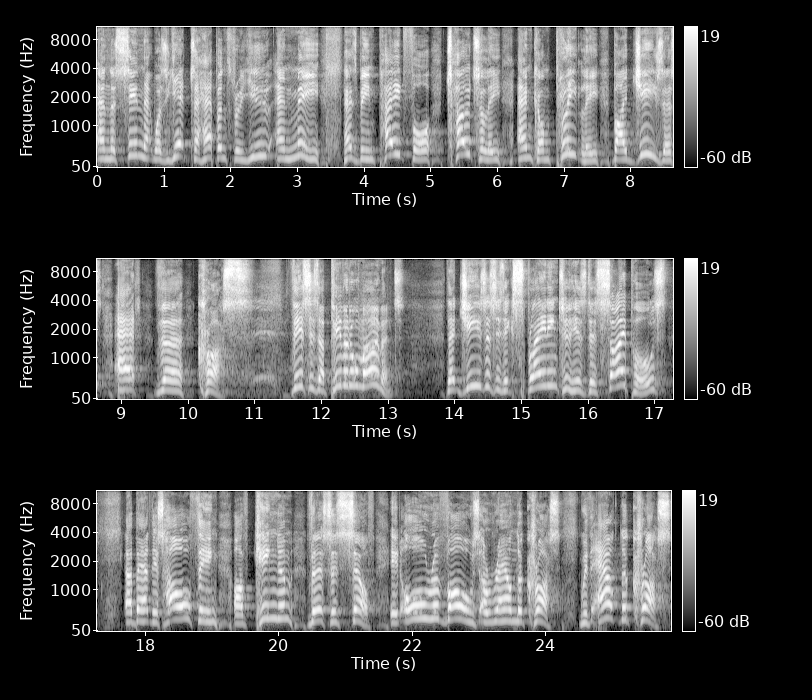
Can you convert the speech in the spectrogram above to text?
and the sin that was yet to happen through you and me has been paid for totally and completely by Jesus at the cross. This is a pivotal moment that Jesus is explaining to his disciples about this whole thing of kingdom versus self. It all revolves around the cross. Without the cross,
